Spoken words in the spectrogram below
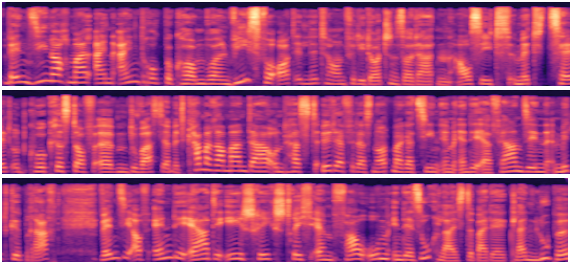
Wenn Sie noch mal einen Eindruck bekommen wollen, wie es vor Ort in Litauen für die deutschen Soldaten aussieht mit Zelt und Co. Christoph, ähm, du warst ja mit Kameramann da und hast Bilder für das Nordmagazin im NDR Fernsehen mitgebracht. Wenn Sie auf ndr.de-mv oben in der Suchleiste bei der kleinen Lupe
